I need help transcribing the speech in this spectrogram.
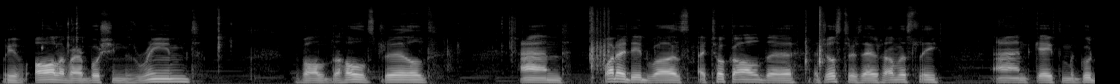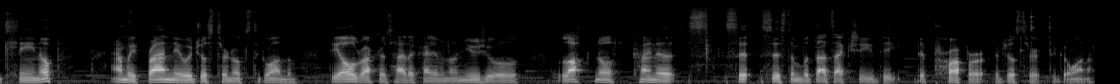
we have all of our bushings reamed. We've all the holes drilled. And what I did was I took all the adjusters out, obviously, and gave them a good clean up. And we've brand new adjuster nuts to go on them. The old rockers had a kind of an unusual lock nut kind of system, but that's actually the, the proper adjuster to go on it.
